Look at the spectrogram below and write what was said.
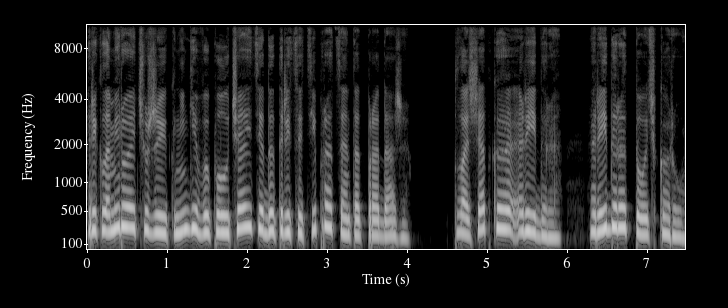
Рекламируя чужие книги, вы получаете до 30% от продажи. Площадка Ридера. Reader.ru.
